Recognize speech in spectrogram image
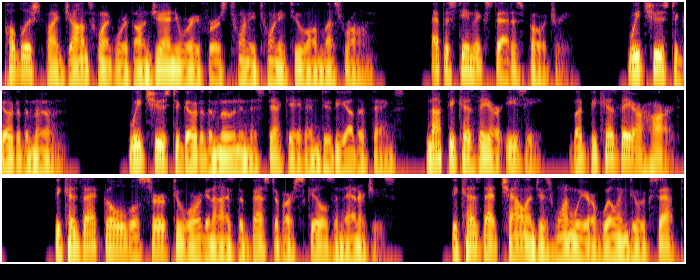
published by John Swentworth on January 1, 2022 on Less Wrong. Epistemic Status Poetry. We choose to go to the moon. We choose to go to the moon in this decade and do the other things, not because they are easy, but because they are hard. Because that goal will serve to organize the best of our skills and energies. Because that challenge is one we are willing to accept,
